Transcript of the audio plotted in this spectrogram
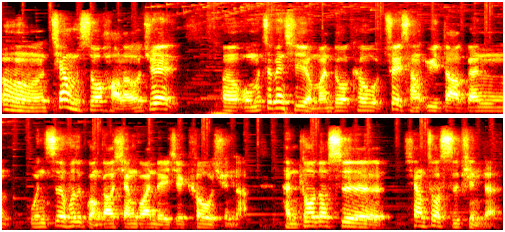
嗯，这样说好了，我觉得，呃，我们这边其实有蛮多客户，最常遇到跟文字或者广告相关的一些客户群啊，很多都是像做食品的、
